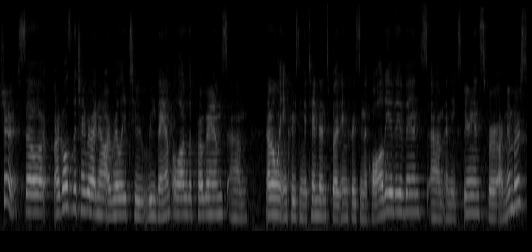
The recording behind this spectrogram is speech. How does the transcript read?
Sure. So our goals of the Chamber right now are really to revamp a lot of the programs, um, not only increasing attendance, but increasing the quality of the events um, and the experience for our members.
